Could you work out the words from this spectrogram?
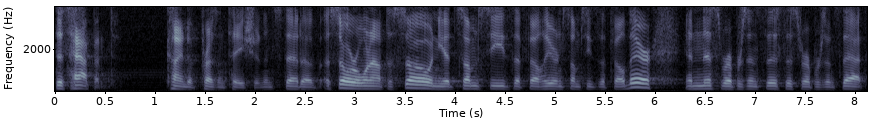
this happened kind of presentation. Instead of a sower went out to sow and you had some seeds that fell here and some seeds that fell there and this represents this this represents that.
